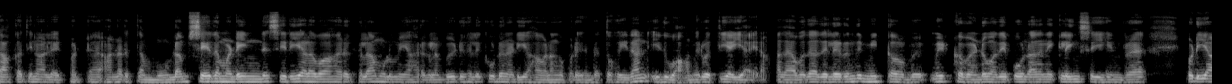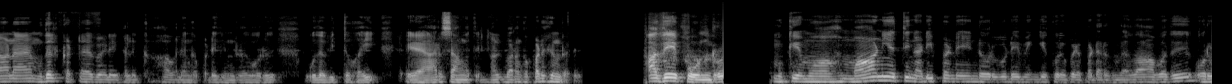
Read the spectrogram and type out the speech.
தாக்கத்தினால் ஏற்பட்ட அனர்த்தம் மூலம் சேதமடைந்த சிறிய அளவாக இருக்கலாம் முழுமையாக இருக்கலாம். வீடுகளுக்கு உடனடியாக வழங்கப்படுகின்ற தொகைதான் இதுவாகும். இருபத்தி ஐயாயிரம். அதாவது அதிலிருந்து மீட்க மீட்க வேண்டும். அதே போன்று அதனை கிளீன் செய்கின்ற இப்படியான முதல் கட்ட வேலைகளுக்காக வழங்கப்படுகின்ற ஒரு உதவித்தொகை அரசாங்கத்தினால் வழங்கப்படுகின்றது. அதே போன்று முக்கியமாக மானியத்தின் அடிப்படை என்ற ஒரு விடயம் இங்கே குறிப்பிடப்பட்டிருக்கிறது அதாவது ஒரு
